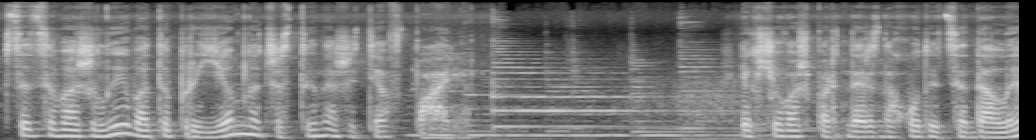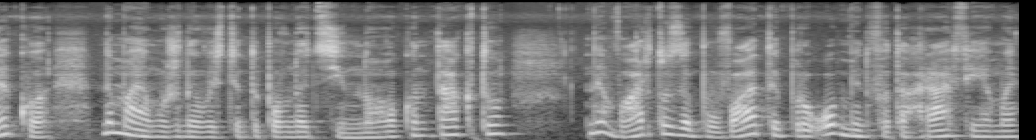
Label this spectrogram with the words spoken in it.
все це важлива та приємна частина життя в парі. Якщо ваш партнер знаходиться далеко, немає можливості до повноцінного контакту, не варто забувати про обмін фотографіями,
